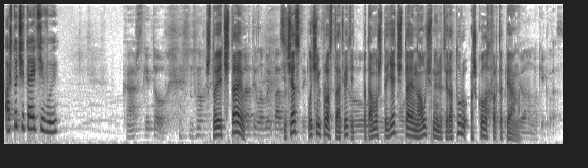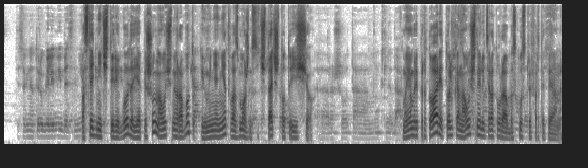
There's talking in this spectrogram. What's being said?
А что читаете вы? Что я читаю? Сейчас очень просто ответить, потому что я читаю научную литературу о школах фортепиано. Последние четыре года я пишу научную работу, и у меня нет возможности читать что-то еще. В моем репертуаре только научная литература об искусстве фортепиано.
